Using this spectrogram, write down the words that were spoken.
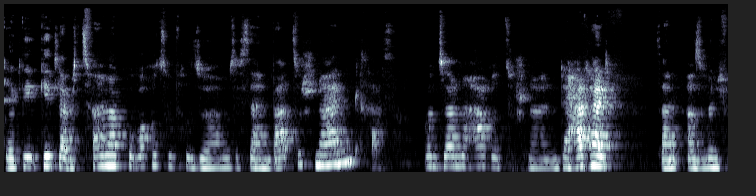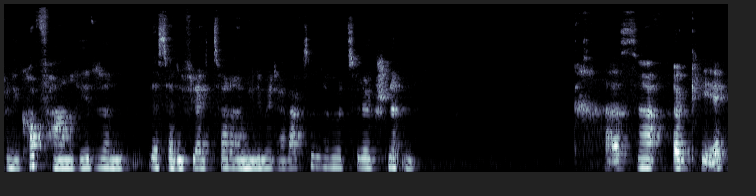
der geht, geht glaube ich, zweimal pro Woche zum Friseur, um sich seinen Bart zu schneiden Krass. und seine Haare zu schneiden. Und der hat halt, sein, also wenn ich von den Kopfhaaren rede, dann lässt er die vielleicht zwei, drei Millimeter wachsen und dann wird es wieder geschnitten. Krass. Ja, Okay.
